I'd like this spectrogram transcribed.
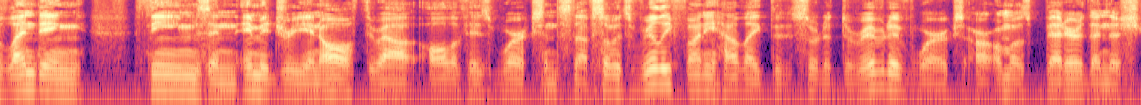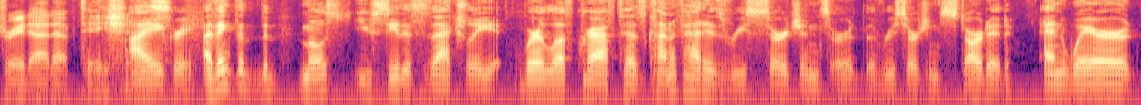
blending themes and imagery and all throughout all of his works and stuff. So it's really funny how like the sort of derivative works are almost better than the straight adaptations. I agree. I think that the most you see this is actually where Lovecraft has kind of had his resurgence, or the resurgence started, and where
